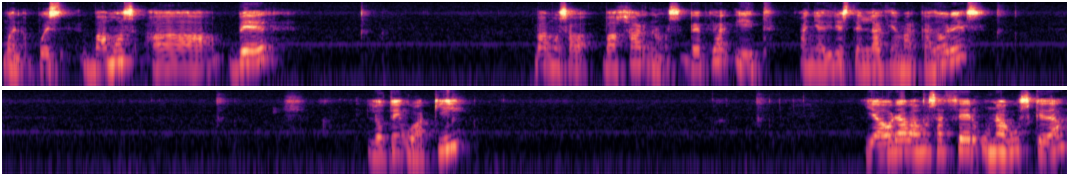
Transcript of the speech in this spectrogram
Bueno, pues vamos a ver, vamos a bajarnos RedGradIt, añadir este enlace a marcadores, lo tengo aquí, y ahora vamos a hacer una búsqueda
